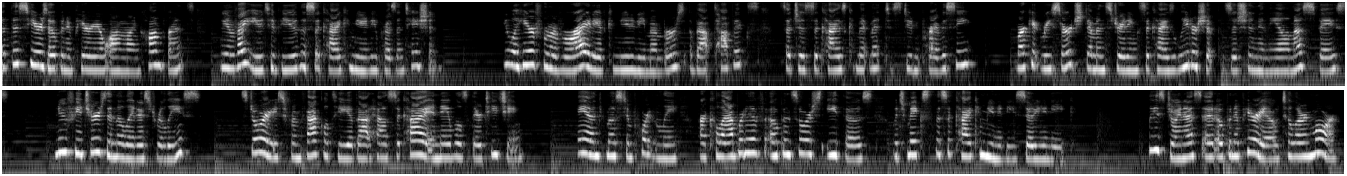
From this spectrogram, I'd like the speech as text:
At this year's Open Apereo online conference, we invite you to view the Sakai community presentation. You will hear from a variety of community members about topics such as Sakai's commitment to student privacy, market research demonstrating Sakai's leadership position in the LMS space, new features in the latest release, stories from faculty about how Sakai enables their teaching, and most importantly, our collaborative open source ethos which makes the Sakai community so unique. Please join us at Open Apereo to learn more.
